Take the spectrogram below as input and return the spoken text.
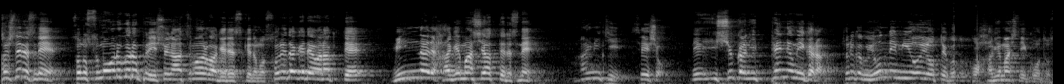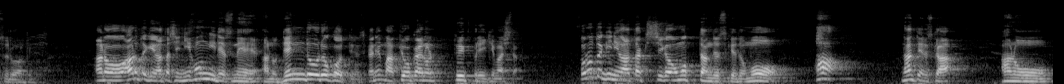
そしてですね、そのスモールグループで一緒に集まるわけですけども、それだけではなくて、みんなで励まし合ってですね、毎日聖書、で一週間に一遍でもいいから、とにかく読んでみようよということをこう励ましていこうとするわけです。あの、ある時私、日本にですね、あの、伝道旅行っていうんですかね、まあ、教会のトリップで行きました。その時に私が思ったんですけども、あ、なんていうんですか、あの、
